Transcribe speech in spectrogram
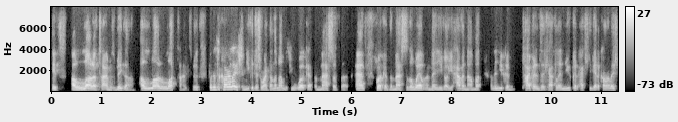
It's a lot of times bigger, a lot, a lot times bigger, but there's a correlation. You could just write down the numbers. You work out the mass of the ant, work out the mass of the whale, and then you go, you have a number, and then you could type it into the calculator, and you could actually get a correlation.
